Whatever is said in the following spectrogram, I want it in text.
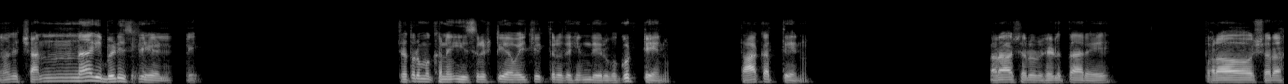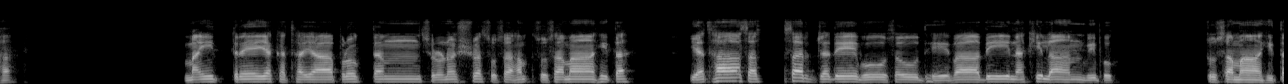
ನನಗೆ ಚೆನ್ನಾಗಿ ಬಿಡಿಸಿ ಹೇಳಿ. ಚತುರ್ಮುಖನ ಈ ಸೃಷ್ಟಿಯ ವೈಚಿತ್ರ್ಯದ ಹಿಂದೆ ಇರುವ ಗುಟ್ಟೇನು, ತಾಕತ್ತೇನು? ಪರಾಶರರು ಹೇಳ್ತಾರೆ, ಪರಾಶರ ಮೈತ್ರೇಯ ಕಥೆಯ ಪ್ರೋಕ್ತಂ ಶೃಣುಷ್ವ ಸುಸಹ, ಸುಸಮಾಹಿತ ಯಥಾ ದೇವೋಸೌ ದೇವಾದೀನಖಿಲಾನ್ ವಿಭು ಸುಸಮಾಹಿತ.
